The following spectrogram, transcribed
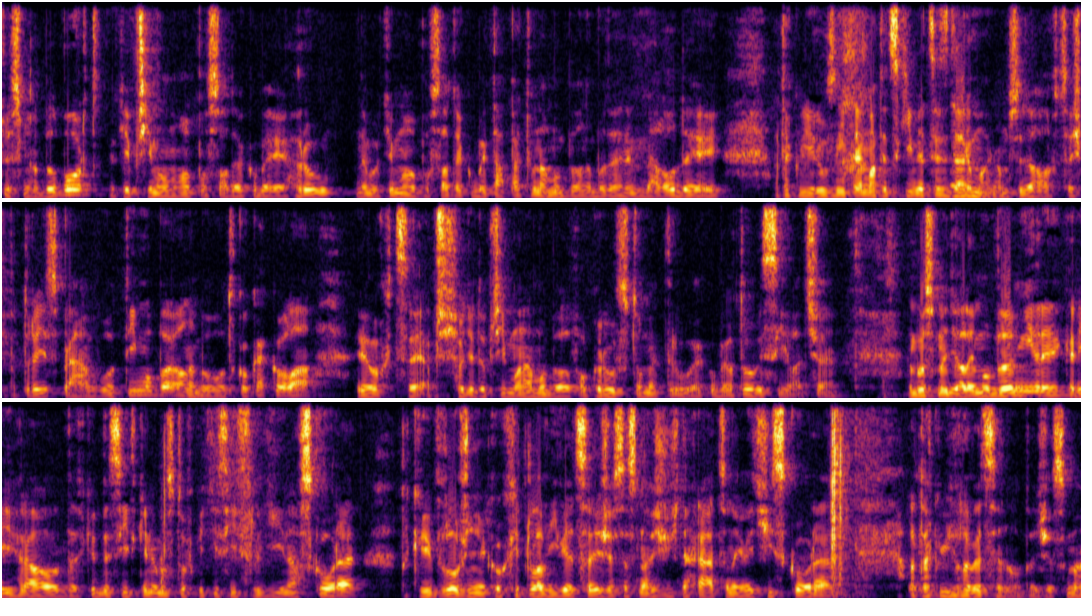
že jsi měl billboard, tak ti přímo mohl poslat jakoby hru, nebo ti mohl poslat jakoby tapetu na mobil, nebo tehdy melody a takový různý tematické věci zdarma. Jenom si dal, chceš potvrdit zprávu od T-Mobile nebo od Coca-Cola, jo, chci, a přišlo ti to přímo na mobil v okruhu 100 metrů, jakoby od toho vysílače. Nebo jsme dělali mobilní hry, který hrál desítky nebo stovky tisíc lidí na skóre, takový vyloženě jako chytlavý věci, že se snažíš nahrát co největší skóre a takovýhle věci, no. Takže jsme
